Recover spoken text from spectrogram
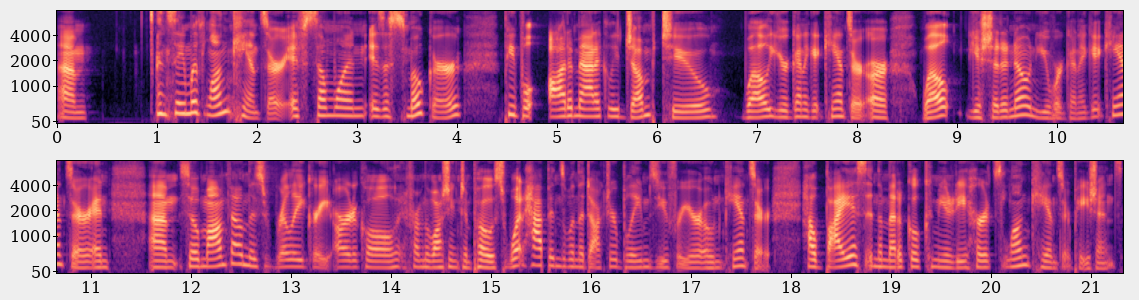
Um, and same with lung cancer. If someone is a smoker, people automatically jump to, well, you're going to get cancer, or well, you should have known you were going to get cancer. And um, so, mom found this really great article from the Washington Post What happens when the doctor blames you for your own cancer? How bias in the medical community hurts lung cancer patients.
